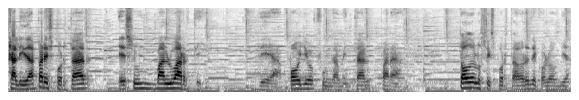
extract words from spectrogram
Calidad para Exportar es un baluarte de apoyo fundamental para todos los exportadores de Colombia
